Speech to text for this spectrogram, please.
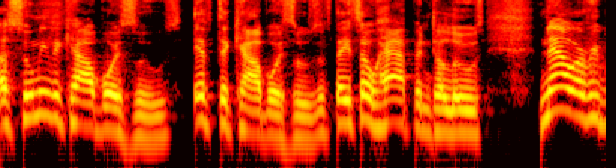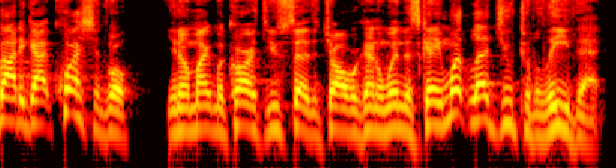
assuming the Cowboys lose, if the Cowboys lose, if they so happen to lose, now everybody got questions. Well, you know, Mike McCarthy, you said that y'all were going to win this game. What led you to believe that?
